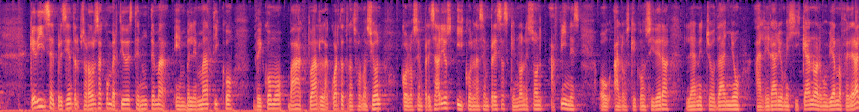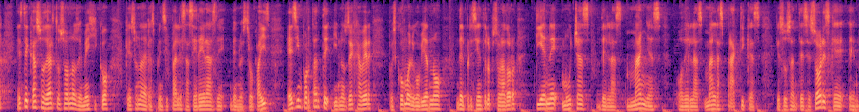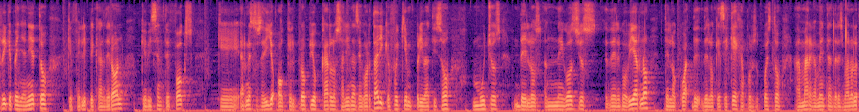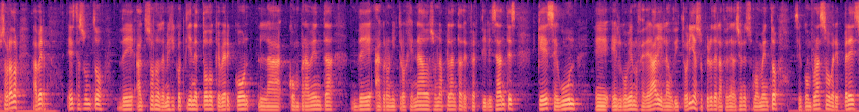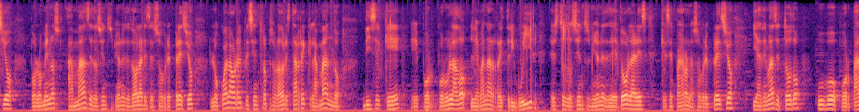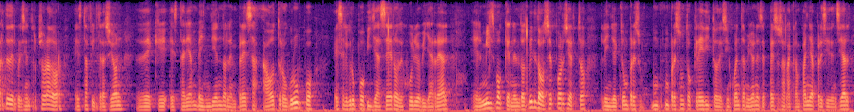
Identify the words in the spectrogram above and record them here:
¿Qué dice el presidente del observador? Se ha convertido este en un tema emblemático de cómo va a actuar la cuarta transformación con los empresarios y con las empresas que no le son afines o a los que considera le han hecho daño al erario mexicano, al gobierno federal. Este caso de Altos Hornos de México, que es una de las principales acereras de, de, nuestro país, es importante y nos deja ver pues cómo el gobierno del presidente López Obrador tiene muchas de las mañas o de las malas prácticas que sus antecesores, que Enrique Peña Nieto, que Felipe Calderón, que Vicente Fox, que Ernesto Cedillo o que el propio Carlos Salinas de Gortari, que fue quien privatizó muchos de los negocios del gobierno, de lo, de, lo que se queja, por supuesto, amargamente Andrés Manuel López Obrador. A ver, este asunto de Altos Hornos de México tiene todo que ver con la compraventa de agronitrogenados, una planta de fertilizantes que según eh, el gobierno federal y la auditoría superior de la federación en su momento se compró a sobreprecio por lo menos a más de 200 millones de dólares de sobreprecio, lo cual ahora el presidente López Obrador está reclamando. Dice que eh, por, por un lado le van a retribuir estos 200 millones de dólares que se pagaron a sobreprecio y además de todo hubo por parte del presidente López Obrador esta filtración de que estarían vendiendo la empresa a otro grupo, es el grupo Villacero de Julio Villarreal, el mismo que en el 2012, por cierto, le inyectó un, presunto crédito de 50 millones de pesos a la campaña presidencial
